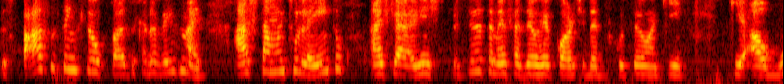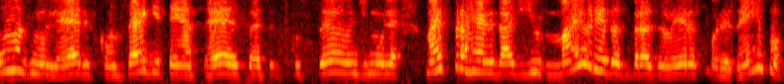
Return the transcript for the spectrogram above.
os passos têm que ser ocupados cada vez mais. Acho que está muito lento. Acho que a gente precisa também fazer o recorte da discussão aqui, que algumas mulheres conseguem ter acesso a essa discussão de mulher, mas para a realidade de maioria das brasileiras, por exemplo,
